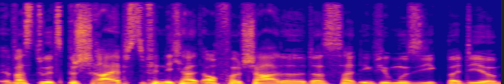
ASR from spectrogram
was du jetzt beschreibst, finde ich halt auch voll schade, dass halt irgendwie Musik bei dir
